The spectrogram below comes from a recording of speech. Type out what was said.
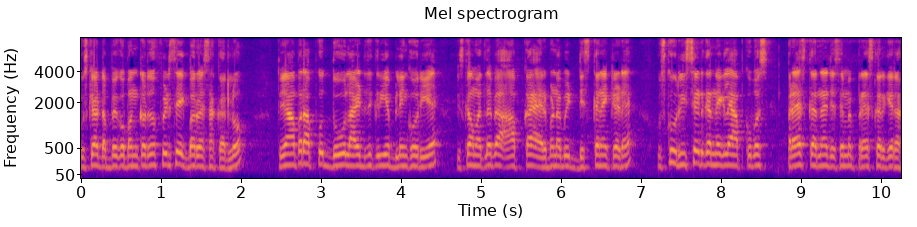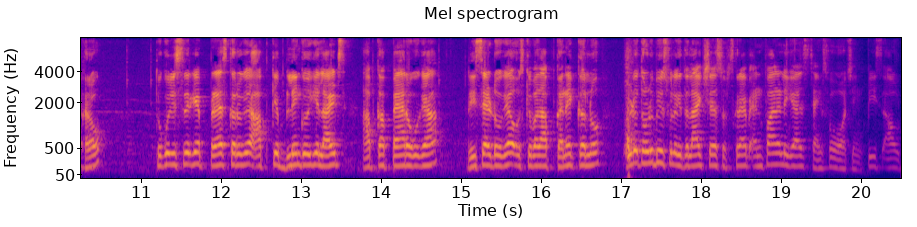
उसके बाद डब्बे को बंद कर दो, फिर से एक बार वैसा कर लो। तो यहाँ पर आपको दो लाइट दिख रही है ब्लिंक हो रही है, इसका मतलब है आपका एयरबड अभी डिस्कनेक्टेड है। उसको रीसेट करने के लिए आपको बस प्रेस करना है, जैसे मैं प्रेस करके रख रहा हूँ। तो कुछ इस तरीके प्रेस करोगे, आपके ब्लिंक होगी लाइट्स आपका पैर हो गया रीसेट हो गया, उसके बाद आप कनेक्ट कर लो। वीडियो थोड़ी भी यूजफुल लगी तो like share subscribe and finally guys thanks for watching peace out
